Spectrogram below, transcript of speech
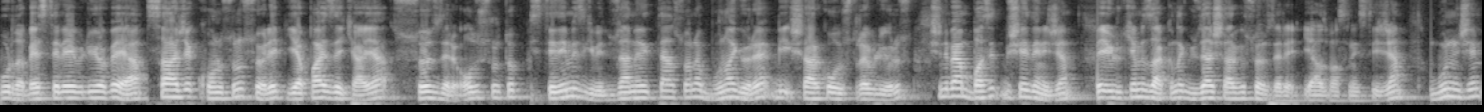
burada besteleyebiliyor veya sadece konusunu söyleyip yapay zekaya sözleri oluşturup istediğimiz gibi düzenledikten sonra buna göre bir şarkı oluşturabiliyoruz. Şimdi ben basit bir şey deneyeceğim ve ülkemiz hakkında güzel şarkı sözleri yazmasını isteyeceğim. Bunun için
